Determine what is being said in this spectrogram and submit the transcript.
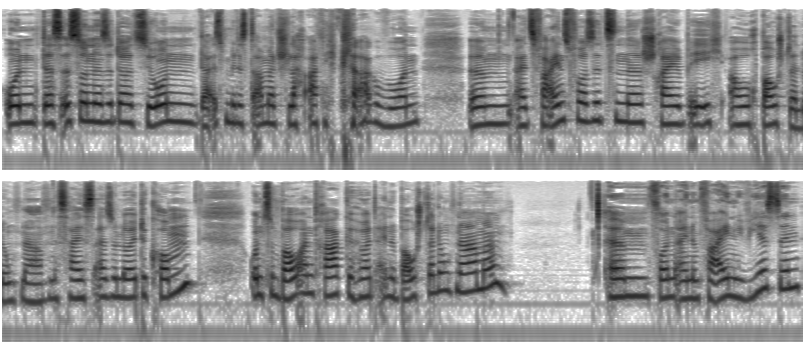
Und das ist so eine Situation, da ist mir das damals schlagartig klar geworden. Ähm, als Vereinsvorsitzende schreibe ich auch Baustellungnahmen. Das heißt also, Leute kommen und zum Bauantrag gehört eine Baustellungnahme ähm, von einem Verein, wie wir es sind,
